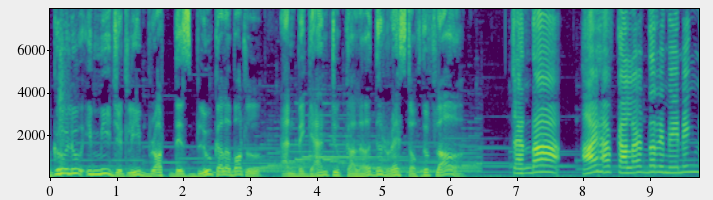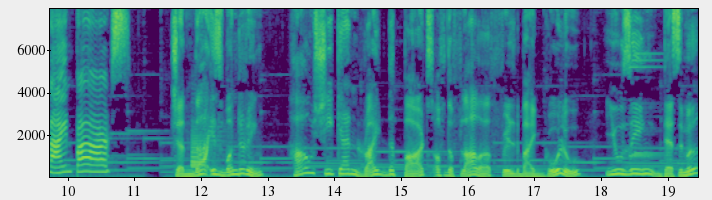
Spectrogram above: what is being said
Golu immediately brought this blue color bottle and began to color the rest of the flower. Chanda, I have colored the remaining 9 parts. Chanda is wondering how she can write the parts of the flower filled by Golu using decimal.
